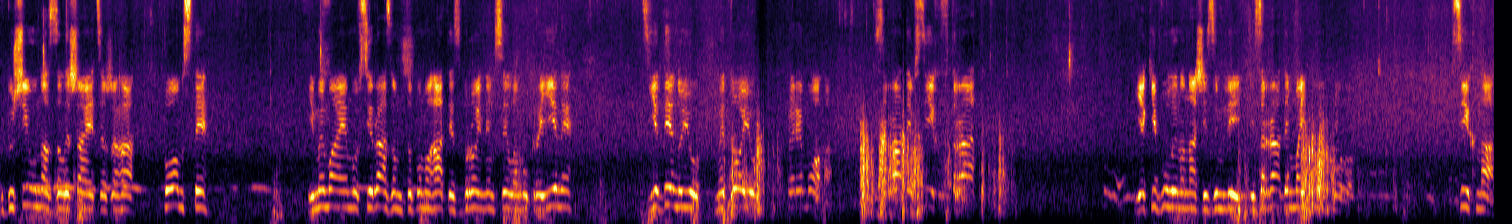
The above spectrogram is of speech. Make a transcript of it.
В душі у нас залишається жага помсти. І ми маємо всі разом допомагати Збройним силам України з єдиною метою перемога заради всіх втрат, які були на нашій землі, і заради майбутнього всіх нас.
